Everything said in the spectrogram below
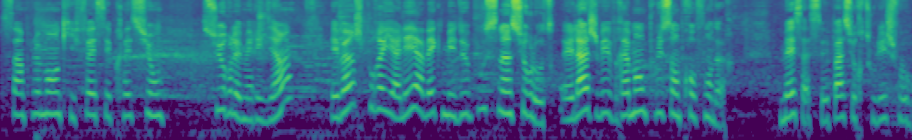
simplement qui fait ses pressions sur le méridien, eh ben, je pourrais y aller avec mes deux pouces l'un sur l'autre. Et là je vais vraiment plus en profondeur. Mais ça ne se fait pas sur tous les chevaux.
